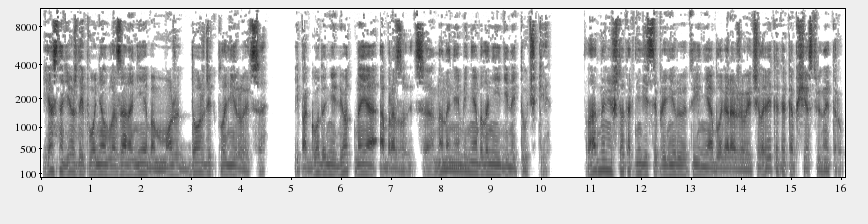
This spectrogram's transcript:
Я с надеждой поднял глаза на небо, может, дождик планируется, и погода нелетная образуется, но на небе не было ни единой тучки. Ладно, ничто так не дисциплинирует и не облагораживает человека, как общественный труд.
